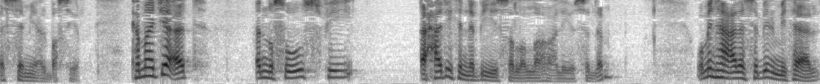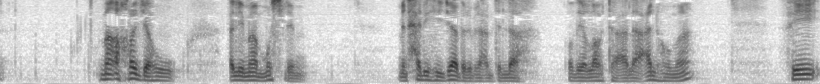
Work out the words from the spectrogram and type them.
السميع البصير. كما جاءت النصوص في أحاديث النبي صلى الله عليه وسلم ومنها على سبيل المثال ما أخرجه الإمام مسلم من حديث جابر بن عبد الله رضي الله تعالى عنهما في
